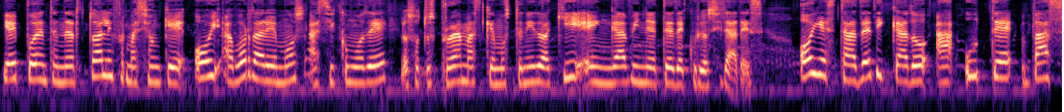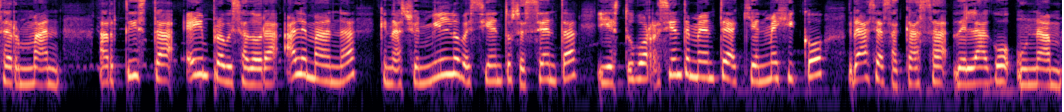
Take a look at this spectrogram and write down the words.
y ahí pueden tener toda la información que hoy abordaremos, así como de los otros programas que hemos tenido aquí en Gabinete de Curiosidades. Hoy está dedicado a Ute Wassermann, artista e improvisadora alemana que nació en 1960 y estuvo recientemente aquí en México gracias a Casa del Lago UNAM.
